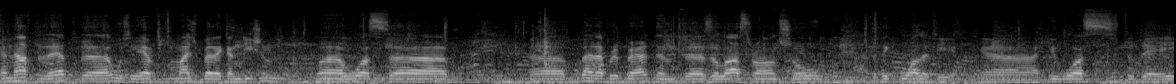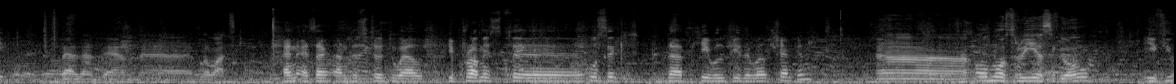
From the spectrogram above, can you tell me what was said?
and after that, uh, Usyk have much better condition, was better prepared, and uh, the last round showed the quality. Uh, he was today better than uh, Blavatsky. And as I understood well, you promised uh, Usyk that he will be the world champion. uh, almost three years ago, if you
